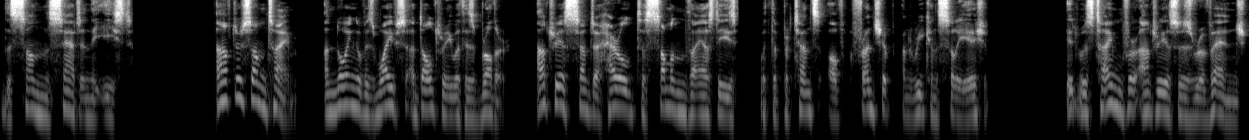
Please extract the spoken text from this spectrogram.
the sun set in the east. After some time, and knowing of his wife's adultery with his brother, Atreus sent a herald to summon Thyestes with the pretence of friendship and reconciliation. It was time for Atreus's revenge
